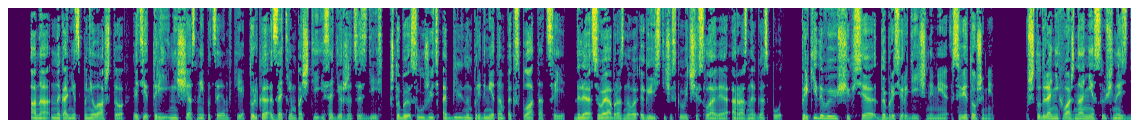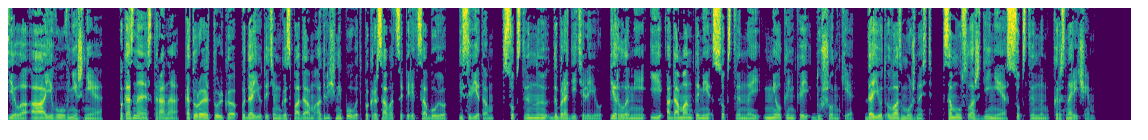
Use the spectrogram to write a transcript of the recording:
Она, наконец, поняла, что эти три несчастные пациентки только затем почти и содержатся здесь, чтобы служить обильным предметом эксплуатации для своеобразного эгоистического тщеславия разных господ, прикидывающихся добросердечными святошами. Что для них важна не сущность дела, а его внешняя, Показная сторона, которая только подает этим господам отличный повод покрасоваться перед собою и светом, собственную добродетелью, перлами и адамантами собственной мелконькой душонки, дает возможность самоуслаждения собственным красноречием.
